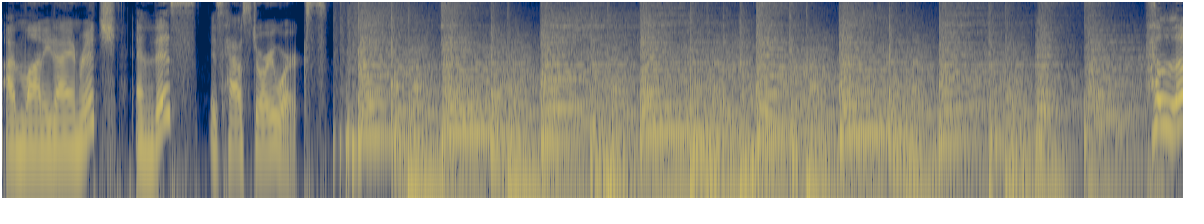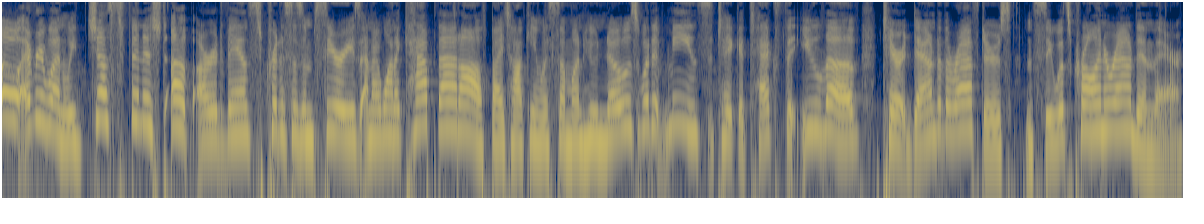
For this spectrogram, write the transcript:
I'm Lani Diane Rich, and this is How Story Works. Everyone. We just finished up our advanced criticism series, and I want to cap that off by talking with someone who knows what it means to take a text that you love, tear it down to the rafters, and see what's crawling around in there.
